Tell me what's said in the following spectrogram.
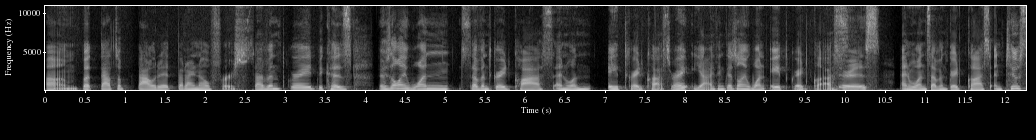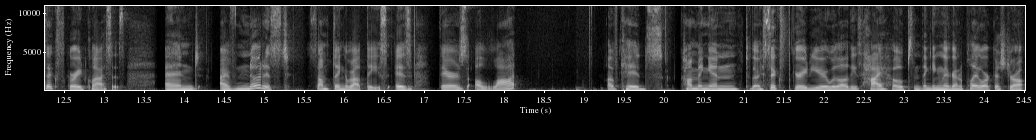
Um, but that's about it that I know for seventh grade because there's only one seventh grade class and one eighth grade class, right? Yeah, I think there's only one eighth grade class There is. and one seventh grade class and two sixth grade classes. And I've noticed something about these is there's a lot of kids coming in to their sixth grade year with all these high hopes and thinking they're going to play orchestra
